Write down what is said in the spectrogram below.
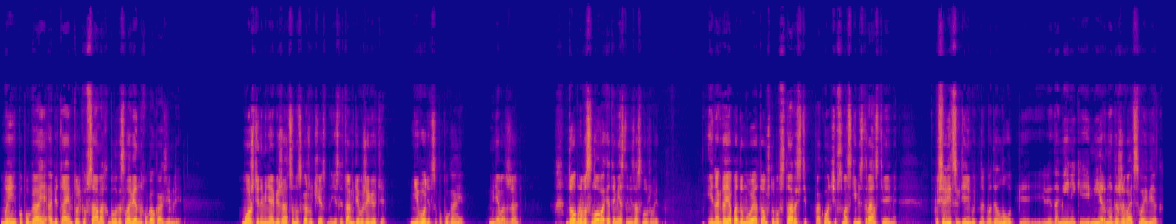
Мы, попугаи, обитаем только в самых благословенных уголках земли. Можете на меня обижаться, но скажу честно, если там, где вы живете, не водятся попугаи, мне вас жаль. Доброго слова это место не заслуживает. Иногда я подумываю о том, чтобы в старости, покончив с морскими странствиями, поселиться где-нибудь на Гваделупе или Доминике и мирно доживать свой век.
